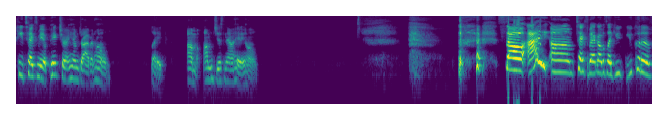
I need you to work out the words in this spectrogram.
he texts me a picture of him driving home. Like, I'm I'm just now heading home. so I um text back. I was like, you you could have.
